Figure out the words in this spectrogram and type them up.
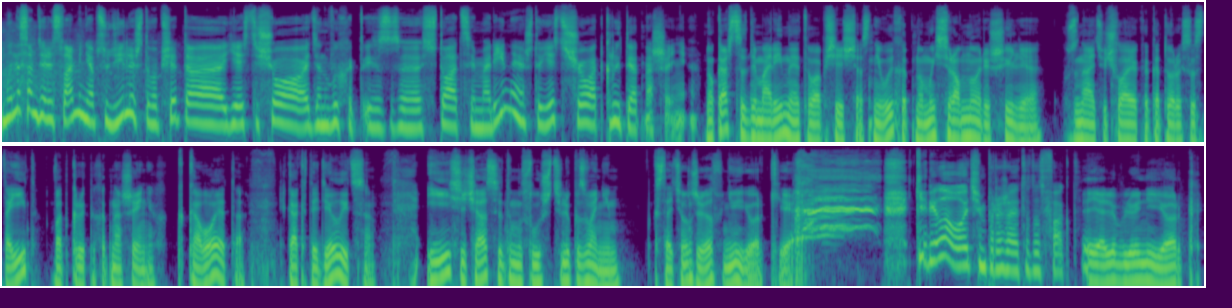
Мы на самом деле с вами не обсудили, что вообще-то есть еще один выход из э, ситуации Марины, что есть еще открытые отношения. Но кажется, для Марины это вообще сейчас не выход, но мы все равно решили узнать у человека, который состоит в открытых отношениях, каково это, как это делается. И сейчас этому слушателю позвоним. Кстати, он живет в Нью-Йорке. Кирилла очень поражает этот факт. Я люблю Нью-Йорк.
